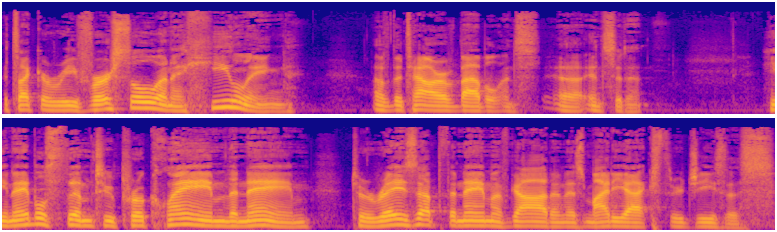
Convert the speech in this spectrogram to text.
It's like a reversal and a healing of the Tower of Babel uh, incident. He enables them to proclaim the name, to raise up the name of God in his mighty acts through Jesus,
